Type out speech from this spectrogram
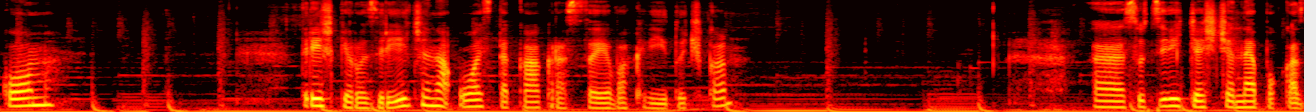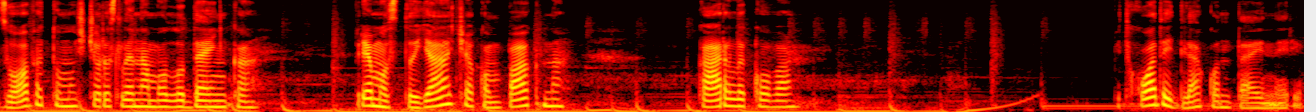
ком. Трішки розріджена, ось така красива квіточка. Е, Суцвіття ще не показове, тому що рослина молоденька. Прямостояча, компактна, карликова. Підходить для контейнерів.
